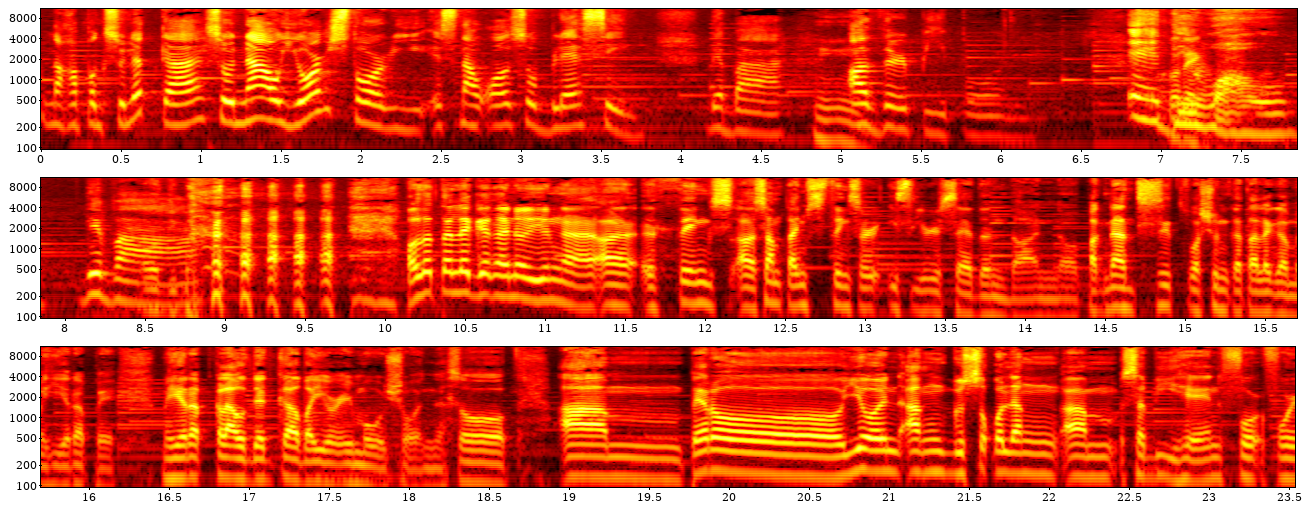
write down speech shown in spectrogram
nakapagsulat ka. So now your story is now also blessing, 'di ba? Mm-mm. Other people. Eh di wow, 'di ba? Oh, di ba? Although talagang ano, yun nga, uh, things, uh, sometimes things are easier said than done, no? Pag nasa sitwasyon ka talaga, mahirap eh. Mahirap clouded ka by your emotion. So, um, pero yun, ang gusto ko lang um, sabihin for, for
